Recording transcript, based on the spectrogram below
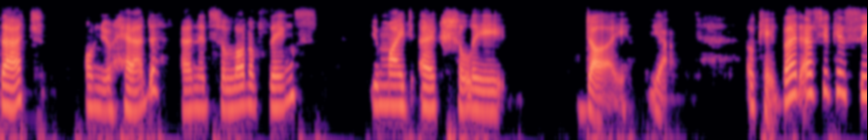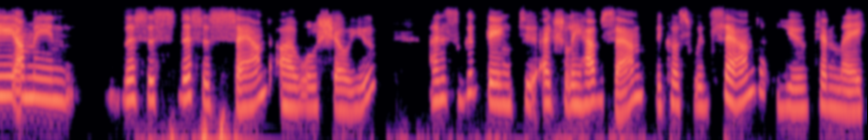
that on your head, and it's a lot of things, you might actually die. Yeah. Okay, but as you can see, I mean, this is this is sand. I will show you. And it's a good thing to actually have sand because with sand you can make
